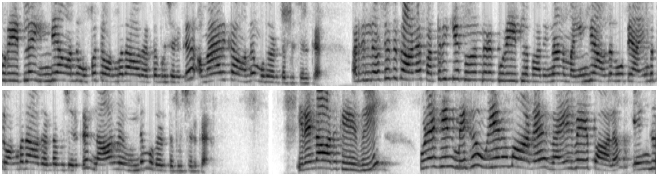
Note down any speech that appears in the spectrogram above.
குறியீட்டுல இந்தியா வந்து முப்பத்தி ஒன்பதாவது இடத்த பிடிச்சிருக்கு. அமெரிக்கா வந்து முதல் இடத்த பிடிச்சிருக்கு. அடுத்து இந்த வருஷத்துக்கான பத்திரிகை சுதந்திர குறியீட்டுல பாத்தீங்கன்னா நம்ம இந்தியா வந்து நூத்தி ஐம்பத்தி ஒன்பதாவது இடத்த பிடிச்சிருக்கு. நார்வே வந்து முதல் இடத்த பிடிச்சிருக்கு. இரண்டாவது கேள்வி உலகின் மிக உயரமான ரயில்வே பாலம் எங்கு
